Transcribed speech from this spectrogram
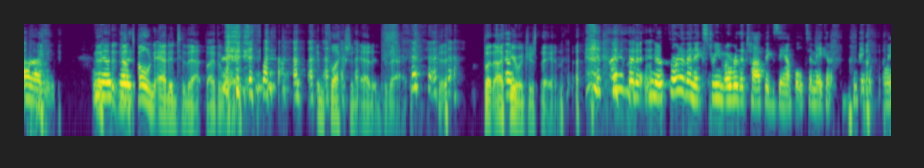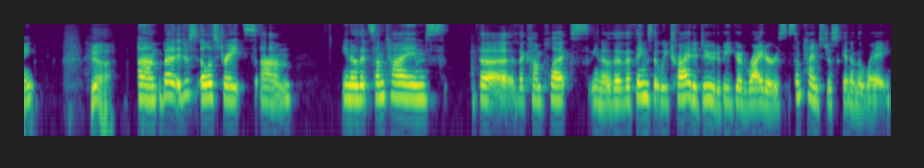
um, you know, so, now, tone added to that, by the way. Inflection added to that but I so, hear what you're saying. kind of a, you know, sort of an extreme over the top example to make a to make a point. Yeah. Um, but it just illustrates um, you know, that sometimes the the complex, you know, the the things that we try to do to be good writers sometimes just get in the way.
